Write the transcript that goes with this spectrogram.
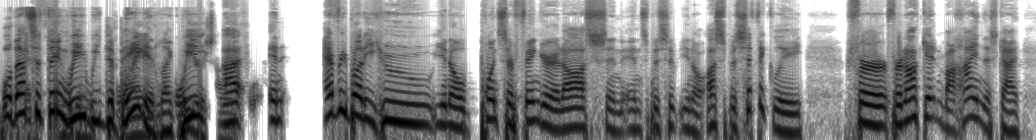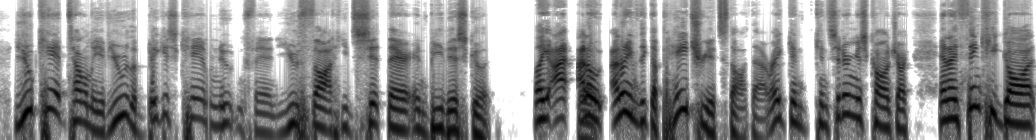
Well, that's the thing. We we debated like we uh, and everybody who you know points their finger at us and and specific you know us specifically for for not getting behind this guy. You can't tell me if you were the biggest Cam Newton fan, you thought he'd sit there and be this good. Like I, I don't I don't even think the Patriots thought that, right? Con- considering his contract, and I think he got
